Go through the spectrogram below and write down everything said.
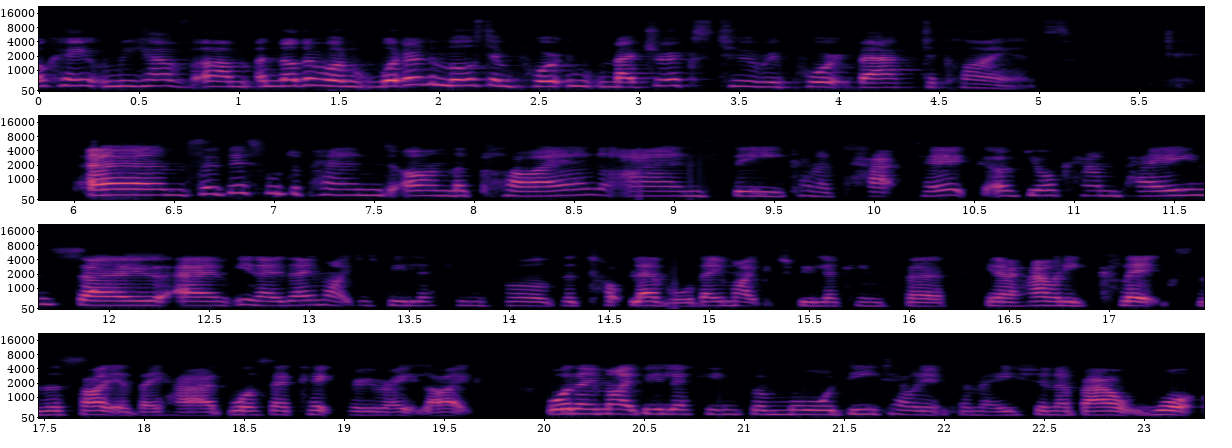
Okay, and we have um, another one. What are the most important metrics to report back to clients? Um, so this will depend on the client and the kind of tactic of your campaign. So, um, you know, they might just be looking for the top level. They might just be looking for, you know, how many clicks to the site have they had? What's their click through rate like? Or they might be looking for more detailed information about what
